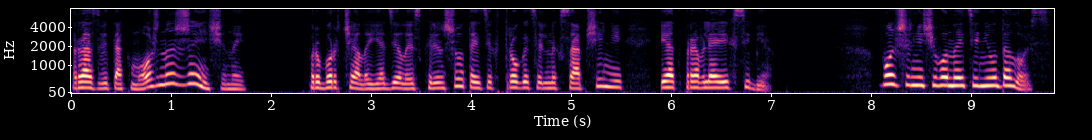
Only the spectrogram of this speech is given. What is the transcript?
разве так можно с женщиной? Пробурчала я, делая скриншоты этих трогательных сообщений и отправляя их себе. Больше ничего найти не удалось.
